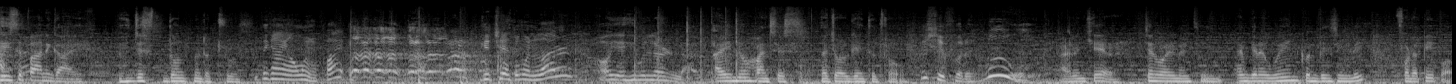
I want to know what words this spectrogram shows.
He's a funny guy. He just don't know the truth. You think I ain't gonna win a fight? Get a chance to win the lottery? Oh yeah, he will learn a lot. I know punches that you're going to throw. This shit for the woo. I don't care. January 19, I'm gonna win convincingly for the people.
